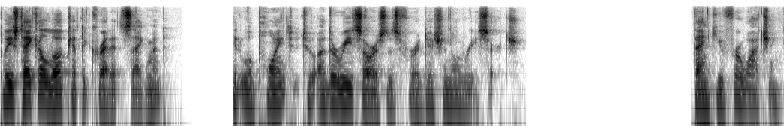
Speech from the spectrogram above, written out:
Please take a look at the credit segment. It will point to other resources for additional research. Thank you for watching.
